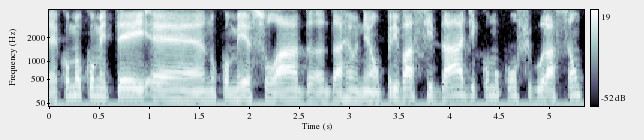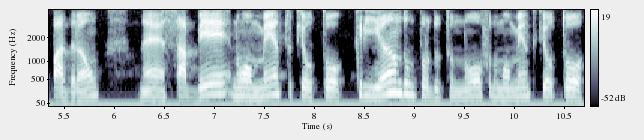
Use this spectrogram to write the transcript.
é, como eu comentei é, no começo lá da, da, reunião, privacidade como configuração padrão, né, saber no momento que eu estou criando um produto novo, no momento que eu estou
